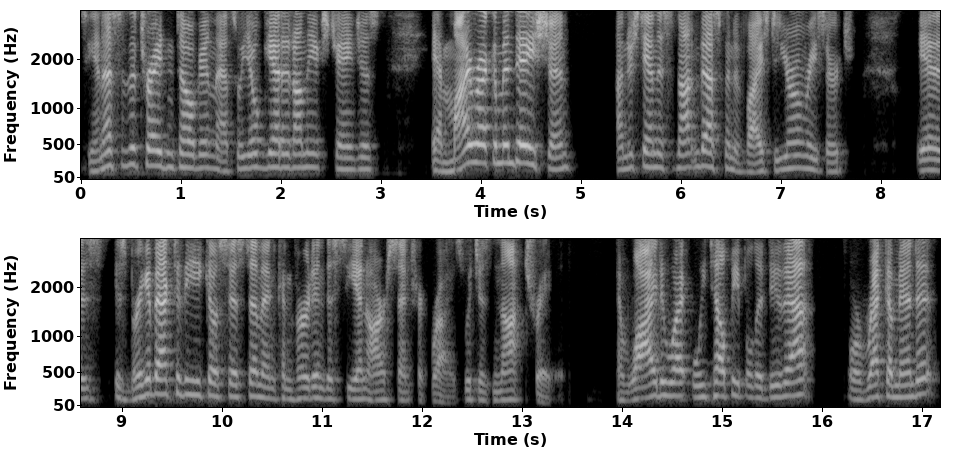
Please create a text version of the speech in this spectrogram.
CNS is the trading token. That's where you'll get it on the exchanges. And my recommendation, understand this is not investment advice. Do your own research. Is is bring it back to the ecosystem and convert into CNR centric rise, which is not traded. And why do I, we tell people to do that? Or recommend it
